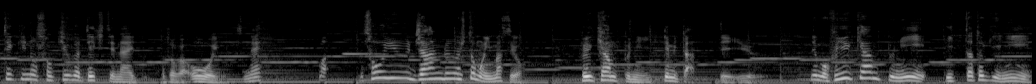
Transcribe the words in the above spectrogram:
的の訴求ができてないことが多いんですね。まあ、そういうジャンルの人もいますよ。冬キャンプに行ってみたっていう。でも冬キャンプに行った時に、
